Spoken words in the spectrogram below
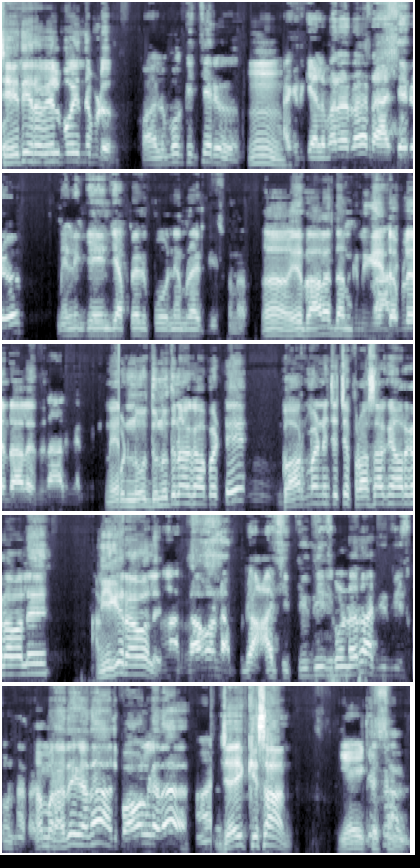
చేతి ఇరవై వేలు పోయింది ఇప్పుడు. కాలు బుక్ ఇచ్చారు ఉమ్. అక్కడికి వెళ్ళమన్నారా? రాశారు. మళ్ళీ ఇంకేం చెప్పలేదు ఫోన్ నెంబర్ అది తీసుకున్నారు. ఆ, ఏం రాలేదు దానికి నీకు ఏం డబ్బులు ఏం రాలేదు. రాలేదండి. ఇప్పుడు నువ్వు దున్నుతున్నావు కాబట్టి గవర్నమెంట్ నుంచి వచ్చే ప్రోత్సాహం ఎవరికి రావాలి? నీకే రావాలి. ఆ, అప్పుడు ఆ తీసుకుంటారు అది తీసుకుంటున్నారు. ఆ, మరి అదే కదా అది పోవాలి కదా. జై కిసాన్. జై కిసాన్.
